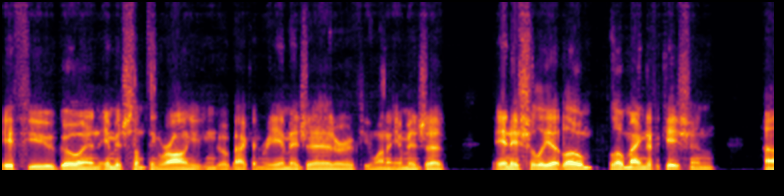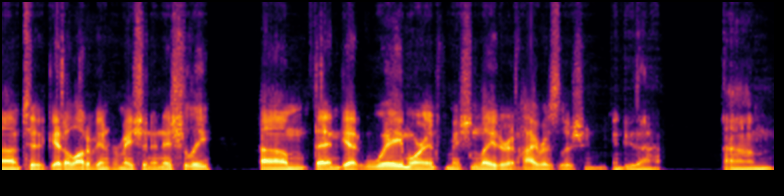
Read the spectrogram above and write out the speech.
if you go and image something wrong, you can go back and reimage it, or if you want to image it initially at low low magnification uh, to get a lot of information initially, um, then get way more information later at high resolution. You can do that, um,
